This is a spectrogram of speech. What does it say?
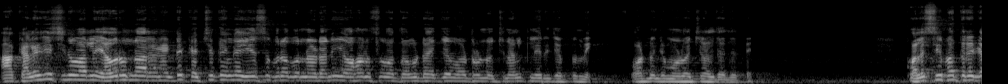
ఆ కలగజేసిన వాళ్ళు ఎవరున్నారని అంటే ఖచ్చితంగా యేసుప్రభు ఉన్నాడని యోహాను సువార్త ఒకటి అధ్యాయం ఒకటి రెండు వచ్చినాలు క్లియర్ చెప్తుంది. ఒకటి నుంచి మూడు వచ్చినాలు చదివితే. కొలసి పత్రిక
